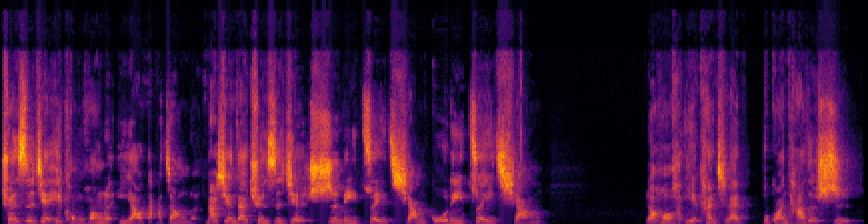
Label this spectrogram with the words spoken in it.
全世界一恐慌了，一要打仗了，那现在全世界势力最强、国力最强，然后也看起来不关他的事，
